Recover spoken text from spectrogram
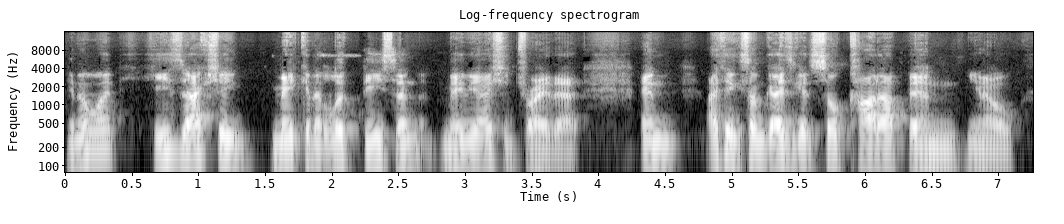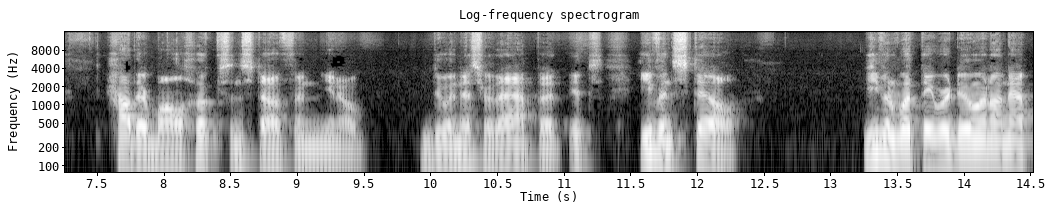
you know what? He's actually making it look decent. Maybe I should try that." And I think some guys get so caught up in you know how their ball hooks and stuff, and you know doing this or that. But it's even still, even what they were doing on that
